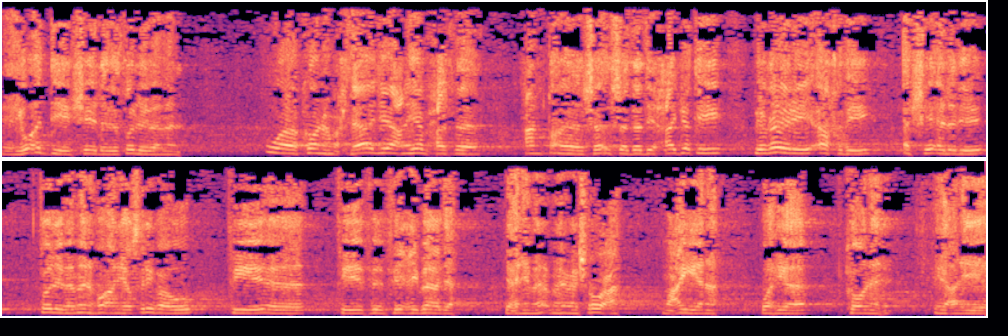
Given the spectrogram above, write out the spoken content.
يؤدي الشيء الذي طلب منه. وكونه محتاج يعني يبحث عن سدد حاجته بغير أخذ الشيء الذي طلب منه أن يصرفه في في في, في عبادة يعني مشروعة معينة وهي كونه يعني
